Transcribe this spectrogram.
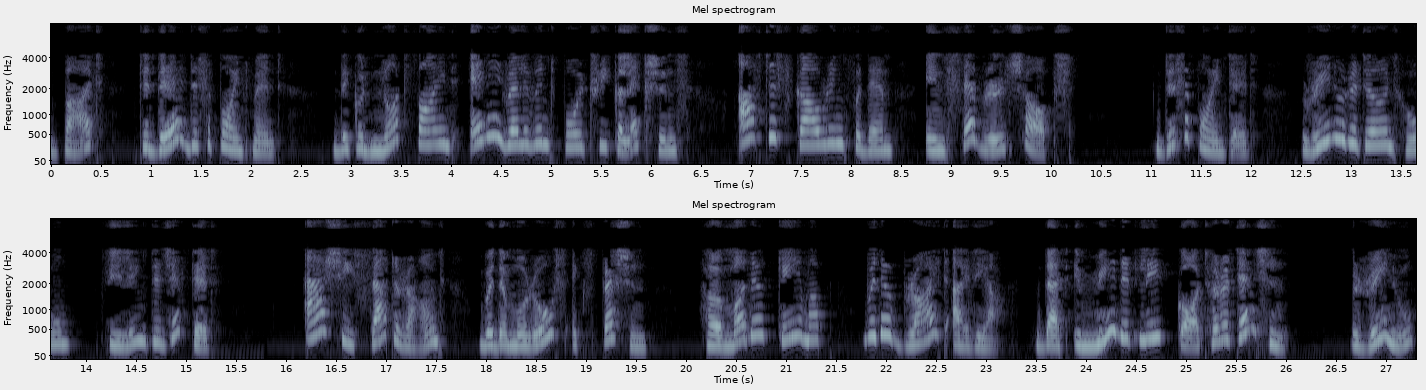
But to their disappointment, they could not find any relevant poetry collections after scouring for them in several shops. Disappointed, Renu returned home feeling dejected. As she sat around with a morose expression, her mother came up with a bright idea that immediately caught her attention. Renu,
